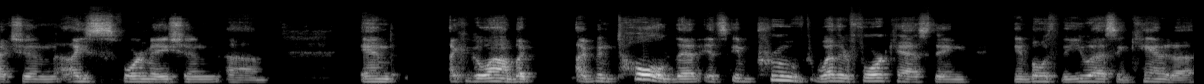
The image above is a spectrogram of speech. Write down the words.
action, ice formation, um, and I could go on, but I've been told that it's improved weather forecasting in both the U.S. and Canada.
